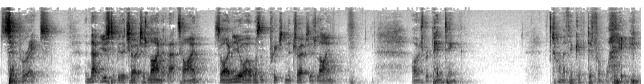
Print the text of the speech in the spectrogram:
separate. And that used to be the church's line at that time. So I knew I wasn't preaching the church's line. I was repenting, trying to think of a different way.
